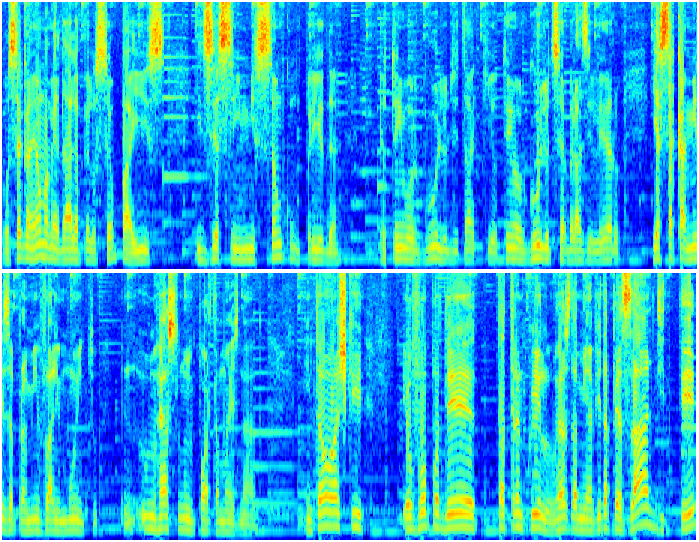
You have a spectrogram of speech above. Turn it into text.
Você ganhar uma medalha pelo seu país e dizer assim, missão cumprida, eu tenho orgulho de estar aqui, eu tenho orgulho de ser brasileiro e essa camisa para mim vale muito. O resto não importa mais nada. Então eu acho que eu vou poder estar tá tranquilo o resto da minha vida, apesar de ter,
